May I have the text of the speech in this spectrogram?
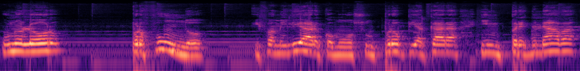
un olor profundo y familiar como su propia cara impregnaba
